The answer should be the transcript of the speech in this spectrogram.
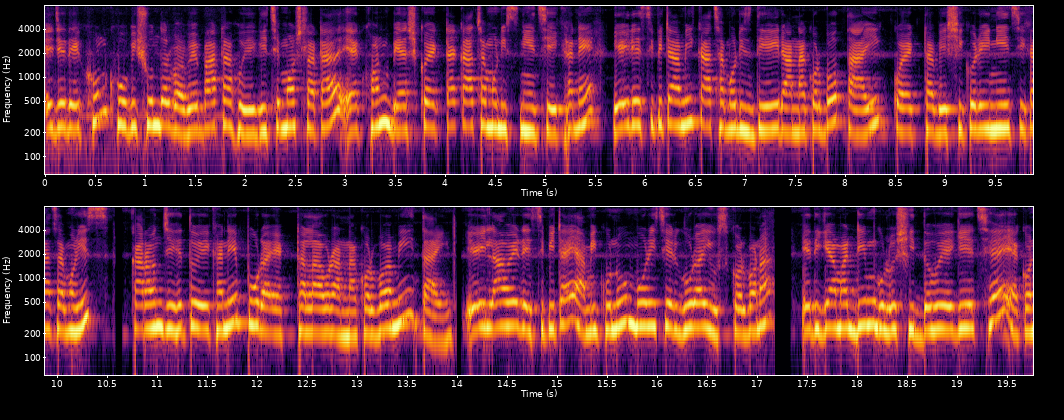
এই যে দেখুন, খুবই সুন্দরভাবে বাটা হয়ে গেছে মশলাটা। এখন বেশ কয়েকটা কাঁচামরিচ নিয়েছি এখানে। এই রেসিপিটা আমি কাঁচামরিচ দিয়েই রান্না করব, তাই কয়েকটা বেশি করেই নিয়েছি কাঁচামরিচ। কারণ যেহেতু এখানে পুরা একটা লাউ রান্না করব আমি, তাই। এই লাউ লাউয়ের রেসিপিটাই আমি কোনো মরিচের গুঁড়া ইউজ করব না। এদিকে আমার ডিমগুলো সিদ্ধ হয়ে গিয়েছে। এখন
